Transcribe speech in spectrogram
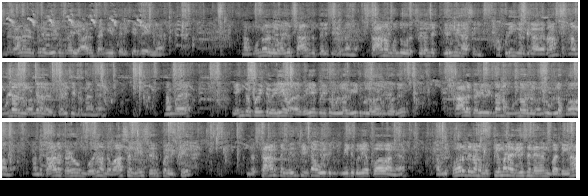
இந்த காலகட்டத்தில் வீட்டு முன்னாடி யாரும் தண்ணீர் தெளிக்கிறதே இல்லை. நம் முன்னோர்கள் வந்து சாணத்தை தெளிச்சிட்டு இருந்தாங்க. சாணம் வந்து ஒரு சிறந்த கிருமி நாசினி. அப்படிங்கிறதுக்காக தான் நம் முன்னோர்கள் வந்து அதை தெளிச்சிட்டு இருந்தாங்க. நம்ம எங்க போயிட்டு வெளியே வெளியே போயிட்டு உள்ள வீட்டுக்குள்ள வரும்போது காலை கழுவிட்டு தான் நம்ம முன்னோர்கள் வந்து உள்ள போவாங்க. அந்த காலை கழுவும் போது அந்த வாசல்லையே செருப்பை விட்டு இந்த சாணத்தை மிதிச்சுட்டு தான் வீட்டுக்கு வீட்டுக்குள்ளேயே போவாங்க. அப்படி போறதுக்கான முக்கியமான ரீசன் என்னன்னு பாத்தீங்கன்னா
